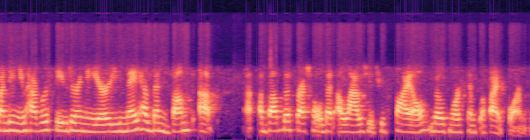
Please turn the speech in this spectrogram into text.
funding you have received during the year, you may have been bumped up above the threshold that allows you to file those more simplified forms.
